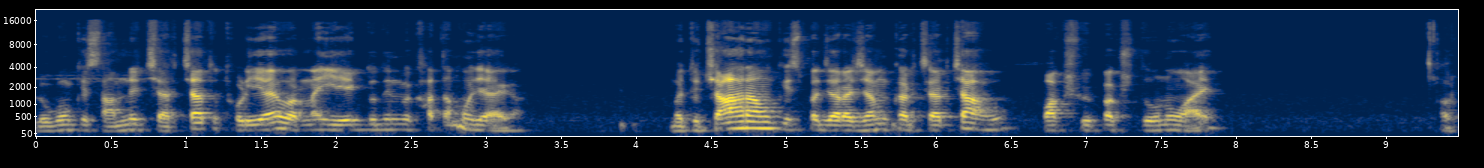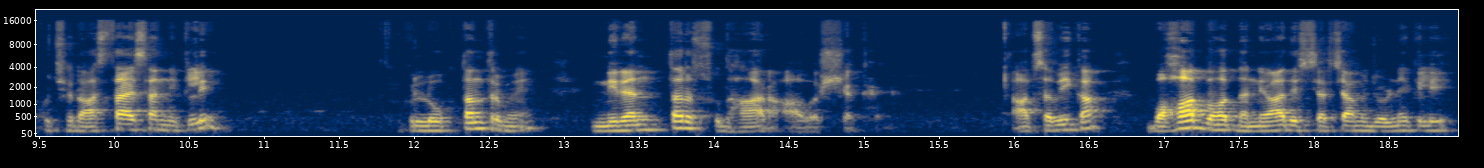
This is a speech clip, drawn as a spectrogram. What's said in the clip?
लोगों के सामने चर्चा तो थोड़ी है, वरना ये एक दो दिन में खत्म हो जाएगा। मैं तो चाह रहा हूँ कि इस पर जरा जमकर चर्चा हो, पक्ष विपक्ष दोनों आए और कुछ रास्ता ऐसा निकले, क्योंकि लोकतंत्र में निरंतर सुधार आवश्यक है। आप सभी का बहुत बहुत धन्यवाद इस चर्चा में जुड़ने के लिए।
